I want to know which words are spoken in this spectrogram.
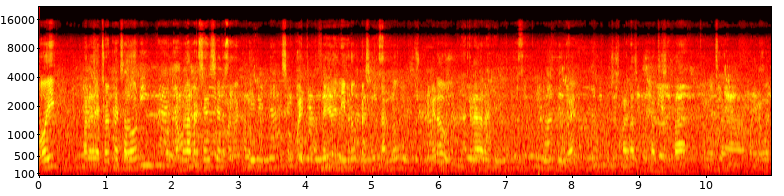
Hoy, para el lector espectador, encontramos la presencia de Manuel Jalón, que se encuentra en la Feria del Libro presentando su primera obra, La Tela del Ángel. Manuel, muchísimas gracias por participar en nuestra página web.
